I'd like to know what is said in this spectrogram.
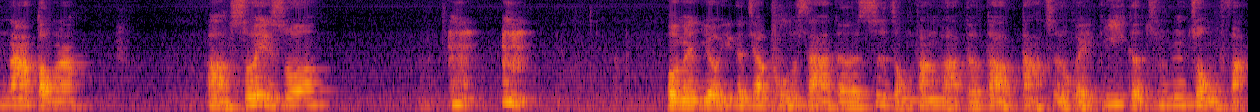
哪懂啊？啊，所以说，我们有一个叫菩萨的四种方法得到大智慧。第一个尊重法，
